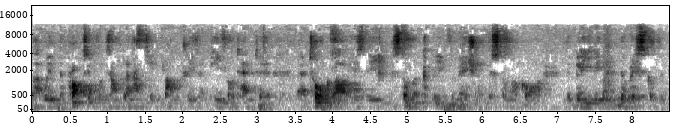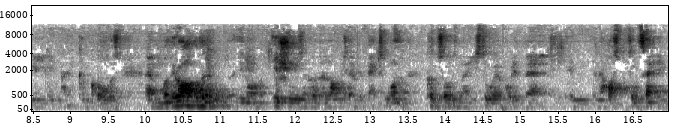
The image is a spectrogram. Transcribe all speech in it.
like with naproxen, for example, an anti-inflammatory is that people tend to uh, talk about is the, the stomach, the inflammation of the stomach or the bleeding, the risk of the bleeding that it can cause. Um, but there are other you know, issues and other long-term effects. One consultant that I used to work with uh, in, in a hospital setting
